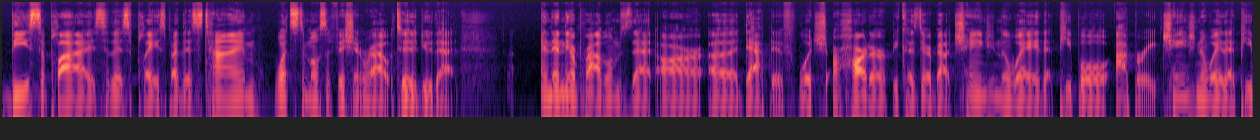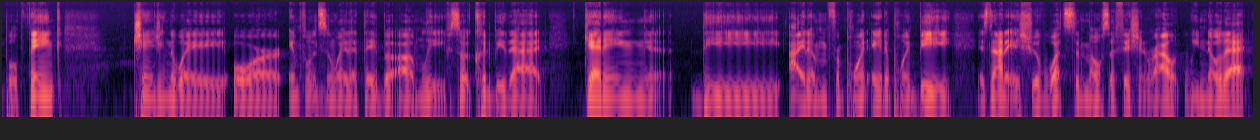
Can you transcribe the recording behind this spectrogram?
these supplies to this place by this time what's the most efficient route to do that and then there are problems that are uh, adaptive, which are harder because they're about changing the way that people operate, changing the way that people think, changing the way or influencing the way that they um, leave. So it could be that getting the item from point A to point B is not an issue of what's the most efficient route. We know that.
